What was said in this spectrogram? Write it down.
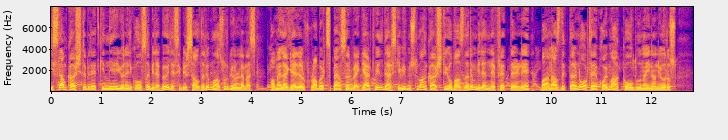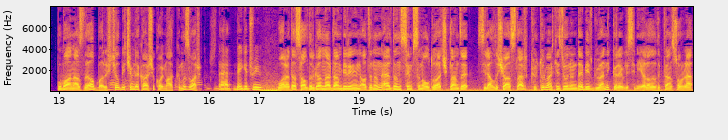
İslam karşıtı bir etkinliğe yönelik olsa bile böylesi bir saldırı mazur görülemez. Pamela Geller, Robert Spencer ve Gert Wilders gibi Müslüman karşıtı yobazların bile nefretlerini, bağnazlıklarını ortaya koyma hakkı olduğuna inanıyoruz. Bu bağnazlığa barışçıl biçimde karşı koyma hakkımız var. Bu arada saldırganlardan birinin adının Eldon Simpson olduğu açıklandı. Silahlı şahıslar kültür merkezi önünde bir güvenlik görevlisini yaraladıktan sonra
